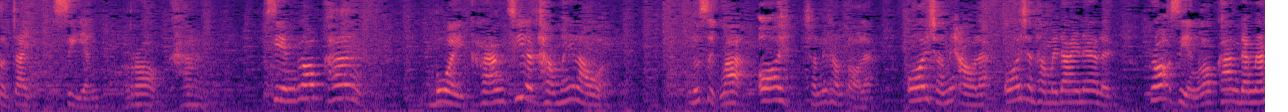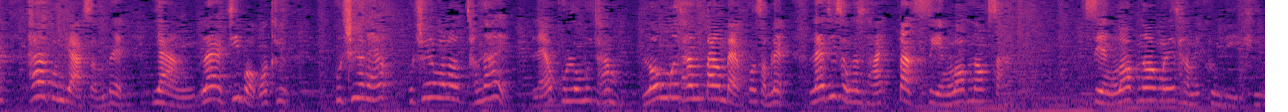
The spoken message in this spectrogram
สนใจเสียงรอบข้าง เสียงรอบข้างบ่อยครั้งที่จะทำให้เราอะรู้สึกว่า โอ๊ย ฉันไม่ทำต่อแล้ว โอ๊ยฉันไม่เอาแล้วโอ๊ยฉันทำไม่ได้แน่เลย เพราะเสียงรอบข้างดังนั้น ถ้าคุณอยากสำเร็จอย่างแรกที่บอกว่าคือ คุณเชื่อแล้ว คุณเชื่อว่าเราทำได้ แล้วคุณลงมือทำลงมือทำตามแบบคนสำเร็จ และที่สำคัญสุดท้ายตัดเสียงรอบนอกซะเสียงรอบนอกไม่ได้ทำให้คุณดีขึ้น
